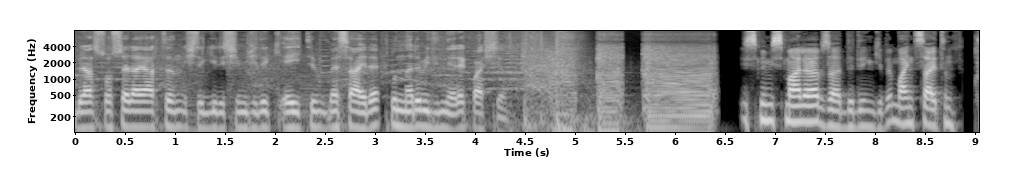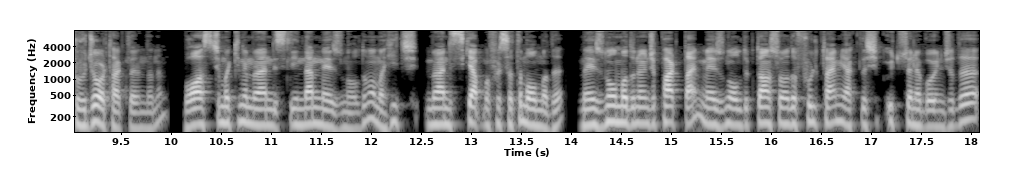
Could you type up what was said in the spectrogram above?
Biraz sosyal hayatın, işte girişimcilik, eğitim vesaire bunları bir dinleyerek başlayalım. İsmim İsmail Arabzade dediğin gibi Mindsight'ın kurucu ortaklarındanım. Boğaziçi Makine Mühendisliğinden mezun oldum ama hiç mühendislik yapma fırsatım olmadı. Mezun olmadan önce part time, mezun olduktan sonra da full time yaklaşık 3 sene boyunca da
